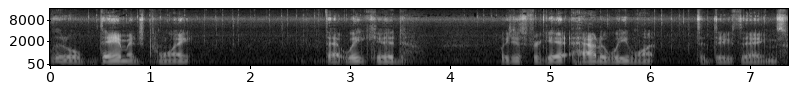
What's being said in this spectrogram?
little damage point that we could we just forget how do we want to do things.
